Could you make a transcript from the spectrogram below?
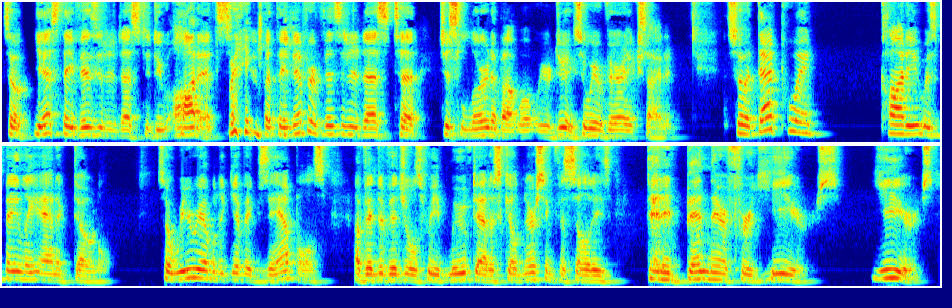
so yes, they visited us to do audits, right. but they never visited us to just learn about what we were doing. So we were very excited. So at that point, Claudia, it was mainly anecdotal. So we were able to give examples of individuals we moved out of skilled nursing facilities that had been there for years, years,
